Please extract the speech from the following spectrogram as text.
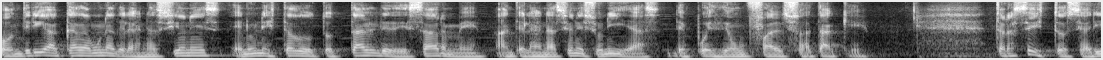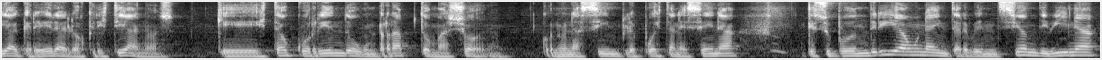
pondría a cada una de las naciones en un estado total de desarme ante las Naciones Unidas después de un falso ataque. Tras esto se haría creer a los cristianos que está ocurriendo un rapto mayor, con una simple puesta en escena que supondría una intervención divina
